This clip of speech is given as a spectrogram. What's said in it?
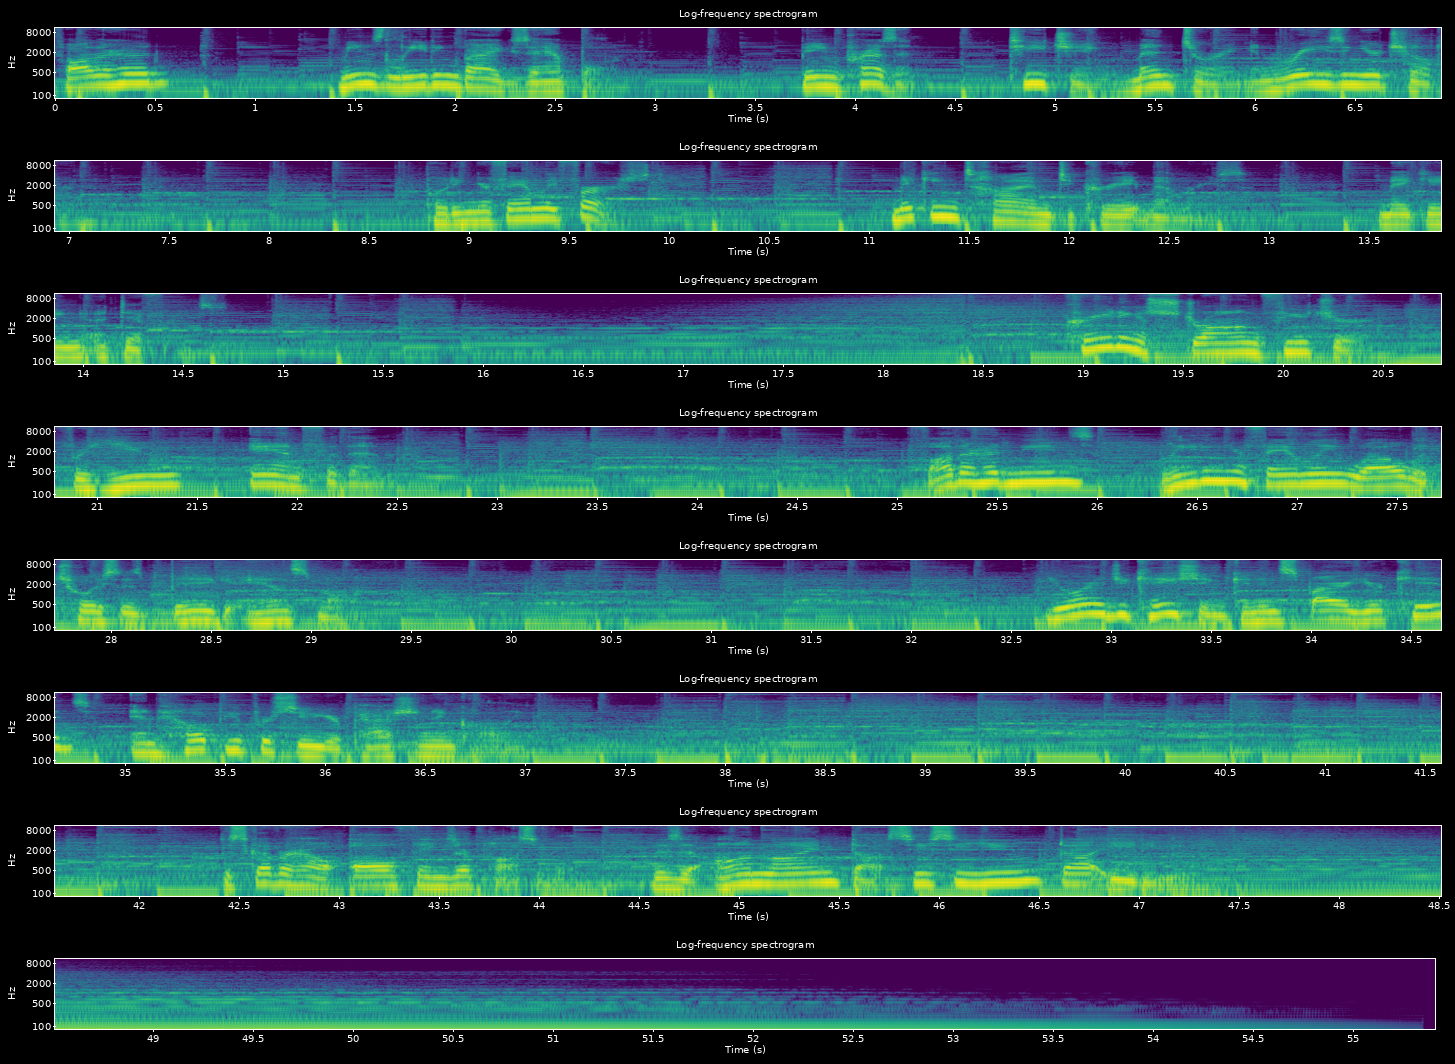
Fatherhood means leading by example, being present, teaching, mentoring, and raising your children, putting your family first, making time to create memories, making a difference. Creating a strong future for you and for them. Fatherhood means leading your family well with choices big and small. Your education can inspire your kids and help you pursue your passion and calling. Discover how all things are possible. Visit online.ccu.edu.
